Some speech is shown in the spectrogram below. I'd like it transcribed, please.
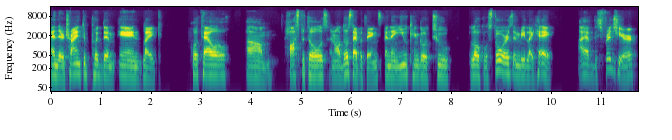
And they're trying to put them in like hotel um, hospitals and all those type of things. And then you can go to local stores and be like hey i have this fridge here.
